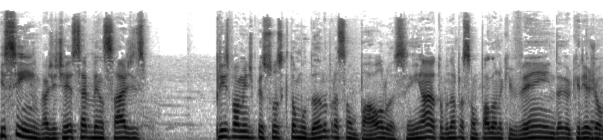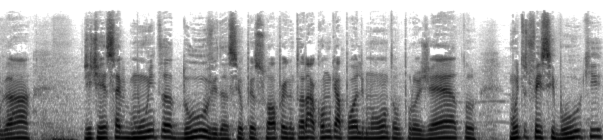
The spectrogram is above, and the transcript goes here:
E sim, a gente recebe mensagens principalmente de pessoas que estão mudando para São Paulo, assim, ah, eu tô mudando para São Paulo ano que vem, eu queria jogar. A gente recebe muita dúvida, assim, o pessoal perguntando, ah, como que a Poli monta o projeto, muito de Facebook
